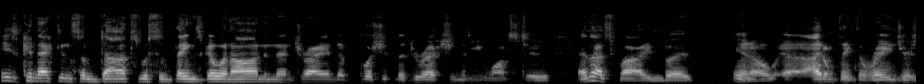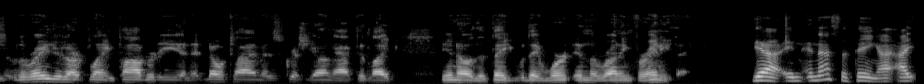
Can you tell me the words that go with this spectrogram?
he's connecting some dots with some things going on and then trying to push it in the direction that he wants to and that's fine but you know, uh, I don't think the Rangers the Rangers aren't playing poverty, and at no time has Chris Young acted like, you know, that they they weren't in the running for anything. Yeah, and and that's the thing. I I,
